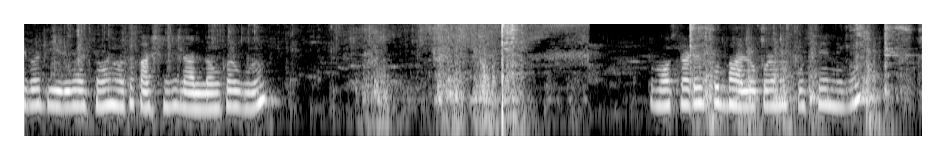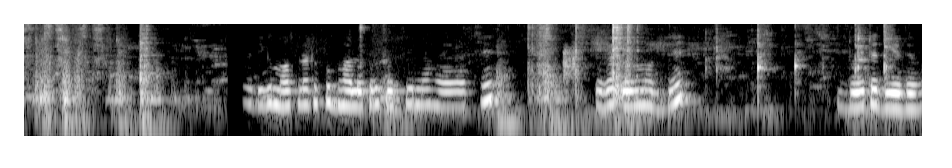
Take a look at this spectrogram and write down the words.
এবার দিয়ে দেবো এক মতো কাশ্মীরি লাল লঙ্কার গুঁড়ো। তো মশলাটা খুব ভালো করে আমি কষিয়ে নেব। এদিকে মশলাটা খুব ভালো করে কষিয়ে নেওয়া হয়ে গেছে। এবার এর মধ্যে দইটা দিয়ে দেব।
